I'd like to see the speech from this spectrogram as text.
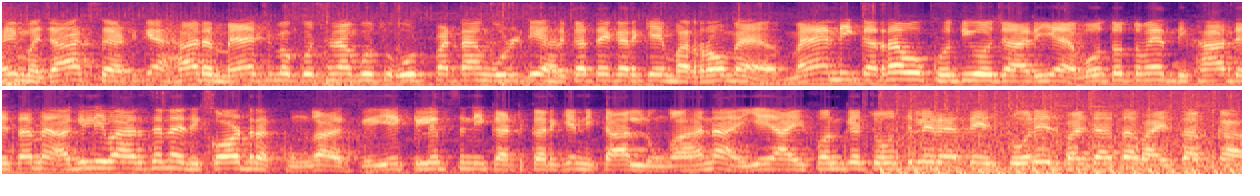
भाई मज़ाक से हटके हर मैच में कुछ ना कुछ उठ पटांग, उल्टी हरकतें करके मर रहा हूँ मैं। मैं नहीं कर रहा, वो खुद ही हो जा रही है। वो तो तुम्हें दिखा देता, मैं अगली बार से ना रिकॉर्ड रखूँगा। ये क्लिप्स नहीं कट करके निकाल लूँगा, है ना? ये आईफोन के चोचले रहते हैं स्टोरेज भर जाता भाई साहब का।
